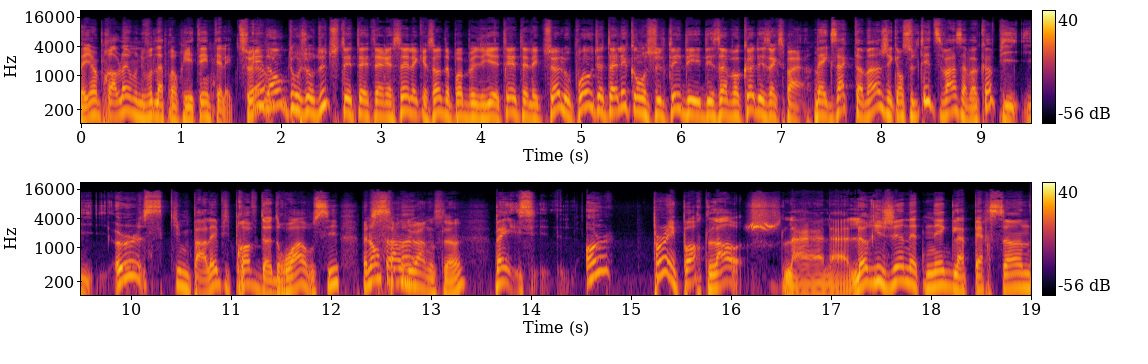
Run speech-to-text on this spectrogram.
ben, il y a un problème au niveau de la propriété intellectuelle. Et donc, aujourd'hui, tu t'es intéressé à la question de la propriété intellectuelle au point où tu es allé consulter des, des avocats, des experts. Ben exactement, j'ai consulté divers avocats puis eux ce qui me parlaient puis profs de droit aussi, mais non Sans seulement nuance, là. hein? ben un peu importe l'âge, la- la- l'origine ethnique de la personne,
